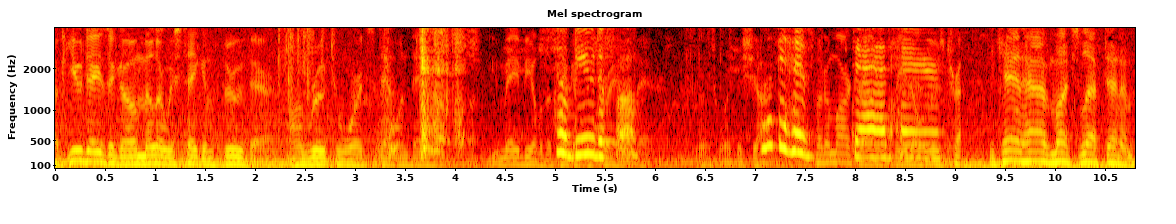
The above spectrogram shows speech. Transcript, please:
A few days ago, Miller was taken through there, en route towards Dawandale. You may be able to So pick up the trail beautiful. there. It's worth a shot. Look at his Put a marker dad on it so you don't hair. Lose track. You can't have much left in him.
